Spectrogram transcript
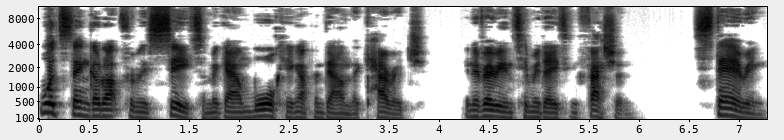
Woods then got up from his seat and began walking up and down the carriage in a very intimidating fashion, staring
